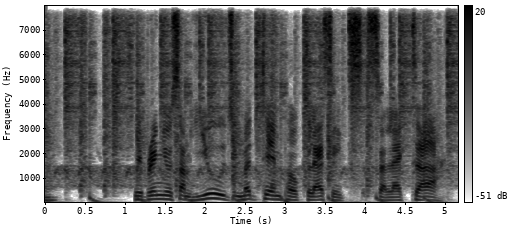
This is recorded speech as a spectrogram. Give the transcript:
We bring you some huge mid tempo classics, Selector.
